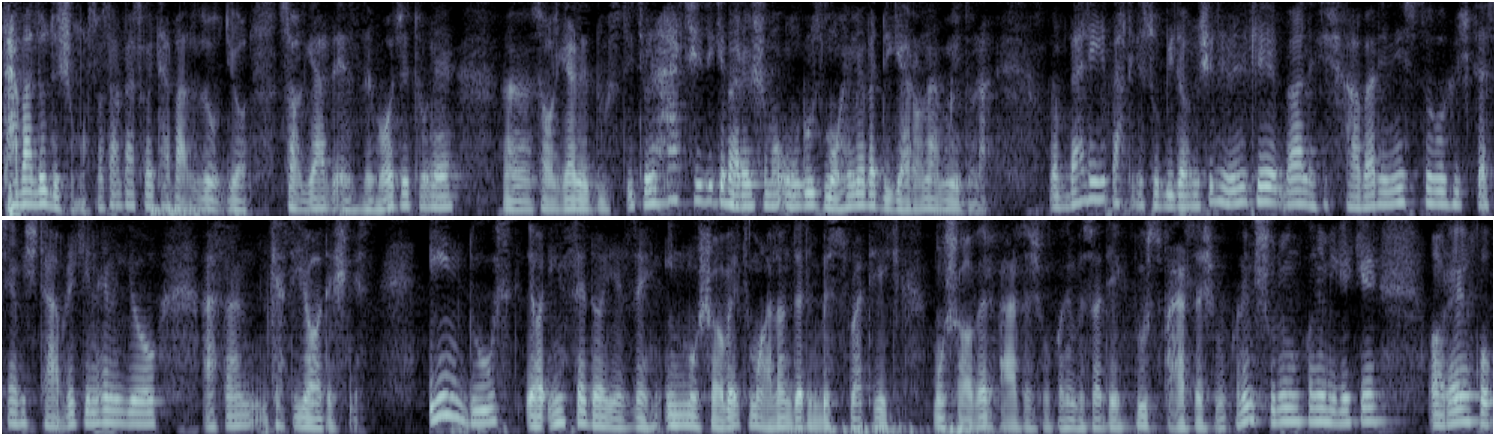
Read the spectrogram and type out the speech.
تولد شماست. مثلا فرض کنید تولد یا سالگرد ازدواجتونه سالگرد دوستیتونه هر چیزی که برای شما اون روز مهمه و دیگران هم می‌دونن. ولی وقتی که صبح بیدار میشید می‌بینید که بله هیچ خبری نیست و هیچ کسی هم هیچ تبریکی نمیگه و اصلا کسی یادش نیست. این دوست یا این صدای ذهن این مشاور که ما الان داریم به صورت یک مشاور فرضش می‌کنیم به صورت یک دوست فرضش می‌کنیم شروع می‌کنه میگه که آره خب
